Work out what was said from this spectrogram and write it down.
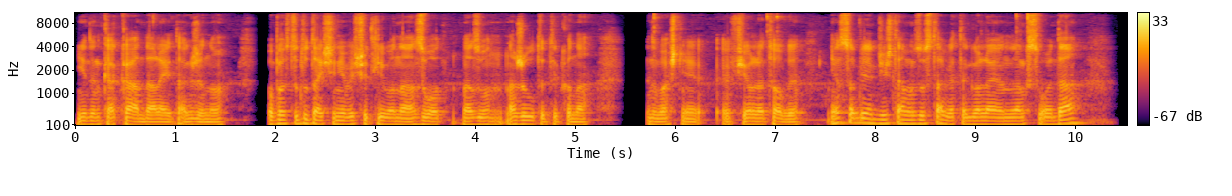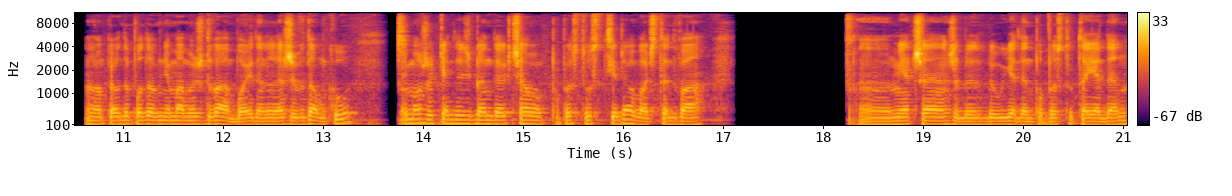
1 kk dalej, także no. Po prostu tutaj się nie wyświetliło na, zło, na, zło, na żółty, tylko na ten właśnie e, fioletowy. Ja sobie gdzieś tam zostawię tego Lion Longsworda. No, prawdopodobnie mam już dwa, bo jeden leży w domku. I może kiedyś będę chciał po prostu stierować te dwa e, miecze, żeby był jeden po prostu T1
